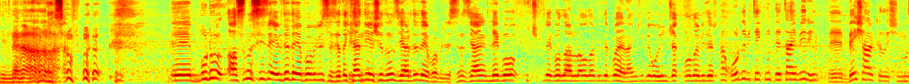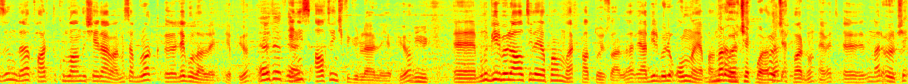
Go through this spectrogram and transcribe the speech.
bir dinlenmem lazım. Ee, bunu aslında siz de evde de yapabilirsiniz ya da kendi Kesinlikle. yaşadığınız yerde de yapabilirsiniz. Yani Lego, küçük Legolarla olabilir, bu herhangi bir oyuncakla olabilir. Ha, orada bir teknik detay vereyim. 5 arkadaşımızın da farklı kullandığı şeyler var. Mesela Burak e, Legolarla yapıyor. Evet evet. yani. Enis 6 inç figürlerle yapıyor. büyük. E, bunu 1 bölü 6 ile yapan var Hot Toys'larla veya 1 bölü 10 ile yapan Bunlar var. ölçek bu arada. Ölçek pardon evet. E, bunlar ölçek.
